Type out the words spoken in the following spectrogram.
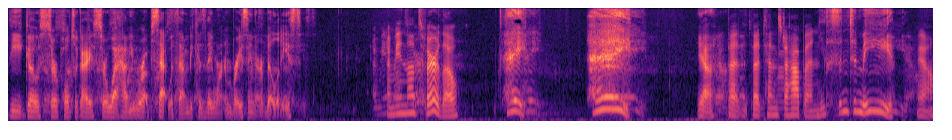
the ghosts or poltergeists or what have you were upset with them because they weren't embracing their abilities. I mean, that's fair though. Hey! Hey! Yeah. That that tends to happen. Listen to me. Yeah.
